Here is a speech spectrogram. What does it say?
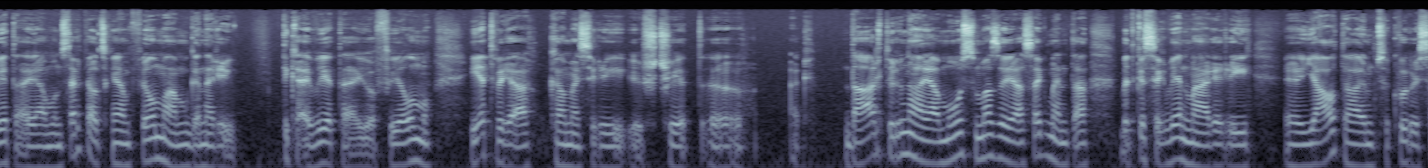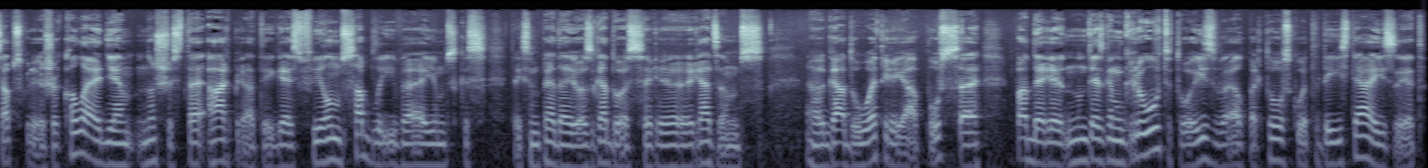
vietējām un starptautiskajām filmām, gan arī tikai vietējo filmu ietverā, kā mēs arī šķiet uh, ar dārtu runājām mūsu mazajā segmentā, bet kas ir vienmēr arī e, jautājums, kuru es apspriežu ar kolēģiem, nu šis ārprātīgais filmu sablīvējums, kas teiksim, pēdējos gados ir e, redzams e, gadu otrajā pusē, padara nu, diezgan grūtu to izvēli par to, uz ko tad īsti aiziet.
